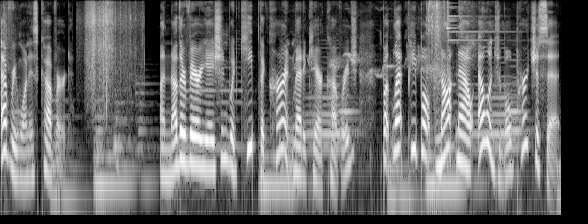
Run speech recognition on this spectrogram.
everyone is covered. Another variation would keep the current Medicare coverage, but let people not now eligible purchase it.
